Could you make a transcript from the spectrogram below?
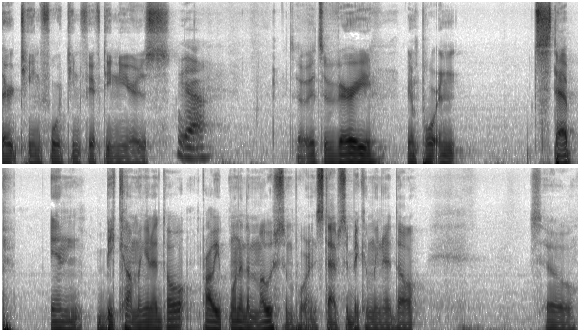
13, 14, 15 years. Yeah. So it's a very important step in becoming an adult, probably one of the most important steps in becoming an adult. So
